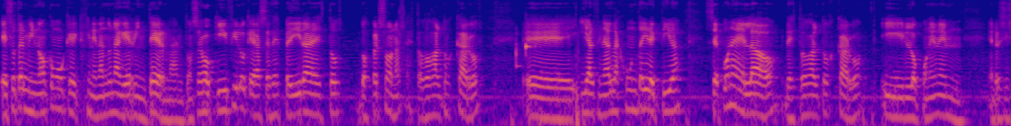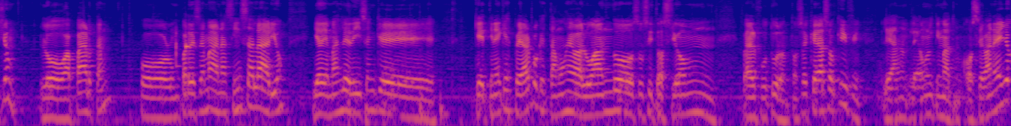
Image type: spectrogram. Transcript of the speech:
eso terminó como que generando una guerra interna. Entonces, O'Keefe lo que hace es despedir a estos dos personas, a estos dos altos cargos, eh, y al final la junta directiva se pone del lado de estos altos cargos y lo ponen en, en rescisión. Lo apartan por un par de semanas sin salario y además le dicen que, que tiene que esperar porque estamos evaluando su situación para el futuro. Entonces, ¿qué hace O'Keefe? Le dan, le dan un ultimátum. O se van ellos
